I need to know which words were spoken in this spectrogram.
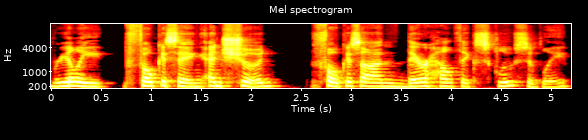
really focusing and should focus on their health exclusively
